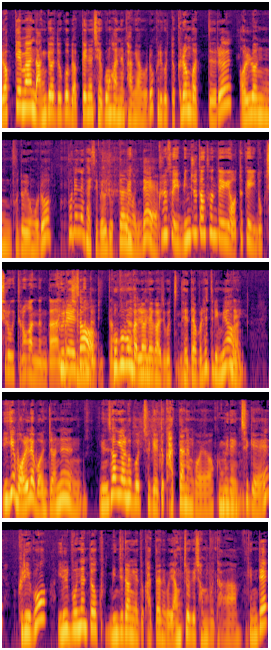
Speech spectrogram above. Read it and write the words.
몇 개만 남겨두고 몇 개는 제공하는 방향으로 그리고 또 그런 것들을 언론 보도용으로 뿌리는 가능성이 매우 높다는 네. 건데. 그래서 이 민주당 선대위에 어떻게 이 녹취록이 들어갔는가 그래서 그 부분 관련해 가지고 네. 대답을 해드리면 네. 이게 원래 먼저는 윤석열 후보 측에도 갔다는 거예요. 국민의힘 음. 측에. 그리고 일부는 또 민주당에도 갔다는 거 양쪽이 전부 다. 근데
